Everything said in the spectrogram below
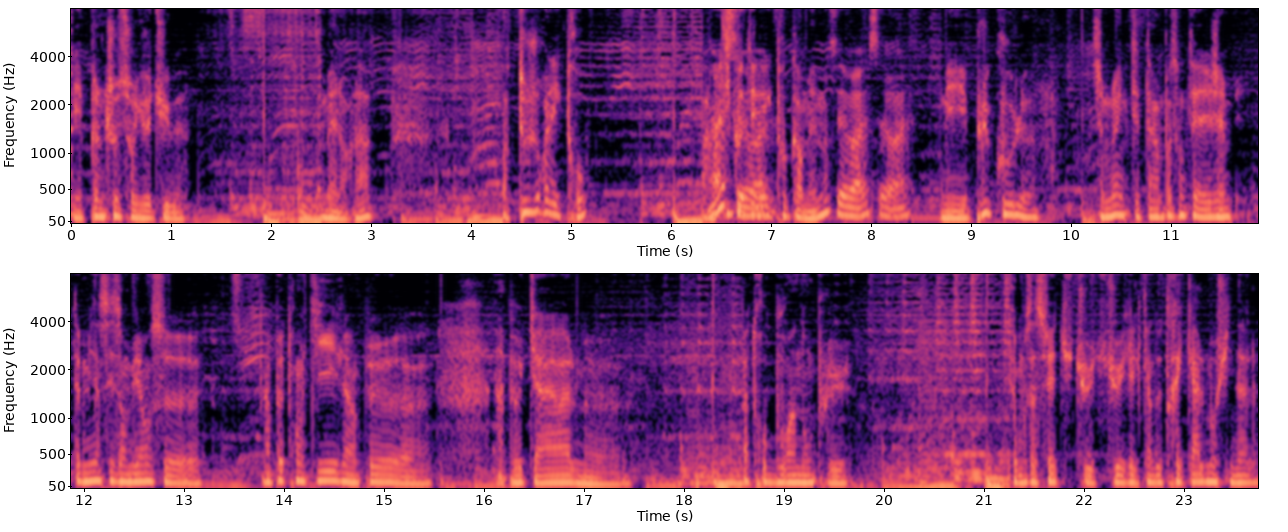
Il y a plein de choses sur YouTube. Mais alors là, alors, toujours électro. Un Ouais, petit côté vrai. électro quand même, C'est vrai, c'est vrai. mais plus cool. J'aime bien que t'as l'impression que t'aimes bien ces ambiances euh, un peu tranquilles, un peu, euh, un peu calmes, euh, pas trop bourrin non plus. Comment ça se fait tu, es quelqu'un de très calme au final?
